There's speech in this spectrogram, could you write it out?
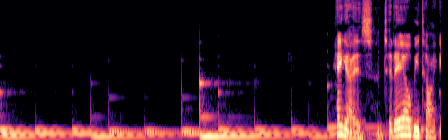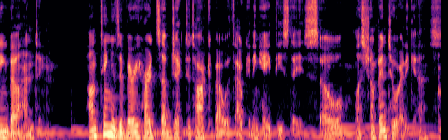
Hey guys, today I'll be talking about hunting. Hunting is a very hard subject to talk about without getting hate these days, so let's jump into it, I guess.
